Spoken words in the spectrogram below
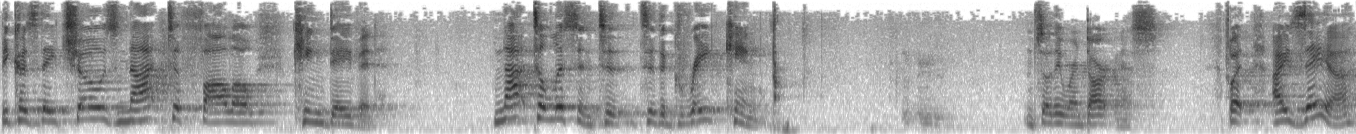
because they chose not to follow King David, not to listen to, to the great king. And so they were in darkness. But Isaiah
